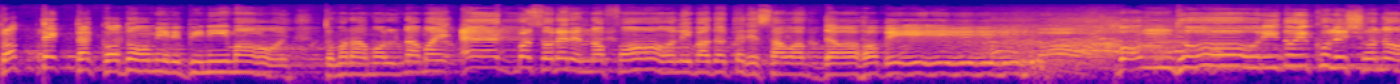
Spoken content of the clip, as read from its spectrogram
প্রত্যেকটা কদমের বিনিময় তোমার আমল নামায় এক বছরের নফল ইবাদতের সওয়াব দেওয়া হবে। বন্ধু, হৃদয় খুলে শোনো।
